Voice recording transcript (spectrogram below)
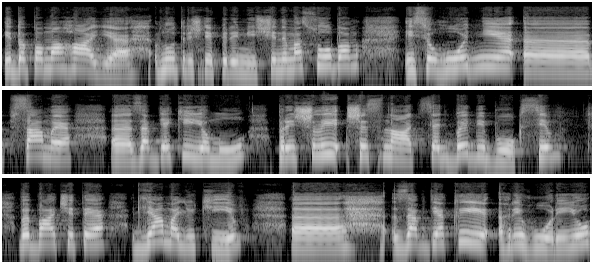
і допомагає внутрішньо переміщеним особам. І сьогодні е, саме е, завдяки йому прийшли 16 бебі-боксів. Ви бачите, для малюків е, завдяки Григорію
